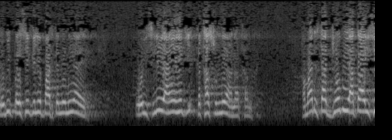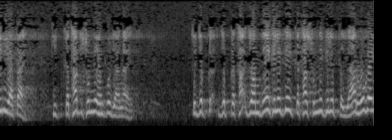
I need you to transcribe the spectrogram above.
वो भी पैसे के लिए पाठ करने नहीं आए वो इसलिए आए हैं कि कथा सुनने आना था उनको हमारे साथ जो भी आता है, इसीलिए आता है कि कथा तो सुनने हमको जाना है। तो जब जब कथा जो हम देख लेते हैं, कथा सुनने के लिए तैयार हो गए,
